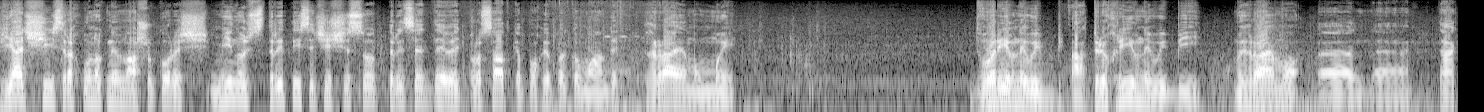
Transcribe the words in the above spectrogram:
5-6 рахунок не в нашу користь. Мінус 3639. Просадка по ХП команди. Граємо ми. Дворівневий бій. А, трьохрівневий бій. Ми граємо. Е, е, так,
